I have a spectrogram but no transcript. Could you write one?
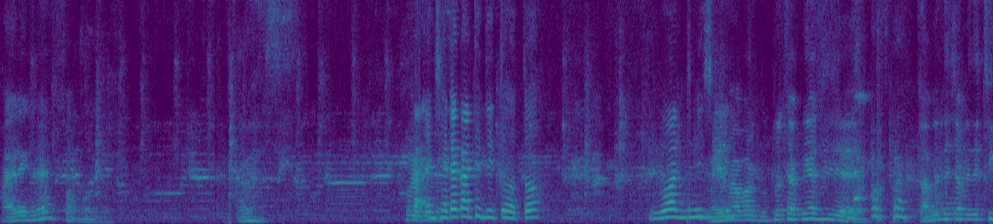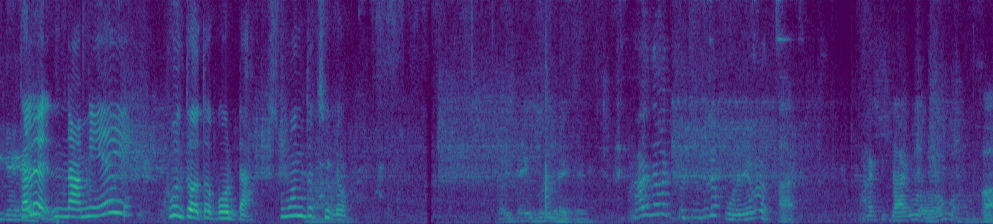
ফায়ারিং হয়ে সব বন্ধ। ঝেঁটা কাটি দিতে হতো। তাহলে নামিয়েই খুলতে হতো বোর্ডটা সুমন্ত ছিল। ওইটাই ভুল হয়েছে। আমার যেন খুঁজে দিলে পড়ে যাবে থাক। আর কি ডাকবো? ও বাবা।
